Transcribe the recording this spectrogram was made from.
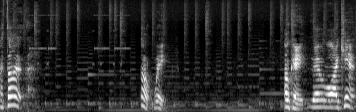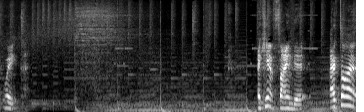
I thought... Oh, wait. Okay, well, I can't... Wait. I can't find it. I thought...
